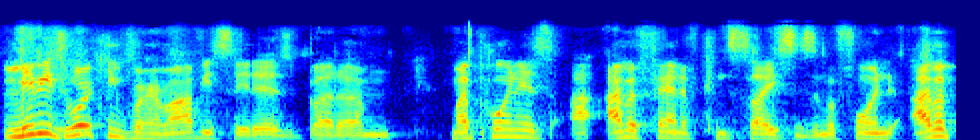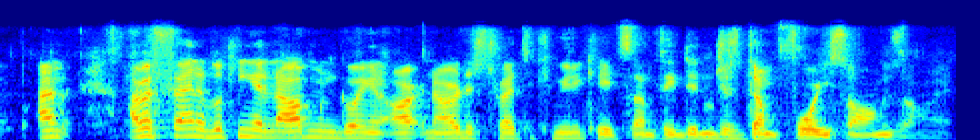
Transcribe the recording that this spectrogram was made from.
maybe it's working for him. Obviously, it is. But um, my point is, I, I'm a fan of conciseness. I'm a fan. I'm a I'm I'm a fan of looking at an album and going, an, art, an artist tried to communicate something, didn't just dump forty songs on it.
